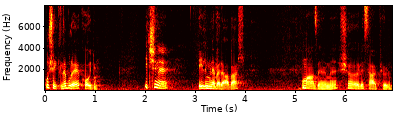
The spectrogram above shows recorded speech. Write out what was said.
bu şekilde buraya koydum. İçine elimle beraber bu malzememi şöyle serpiyorum.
